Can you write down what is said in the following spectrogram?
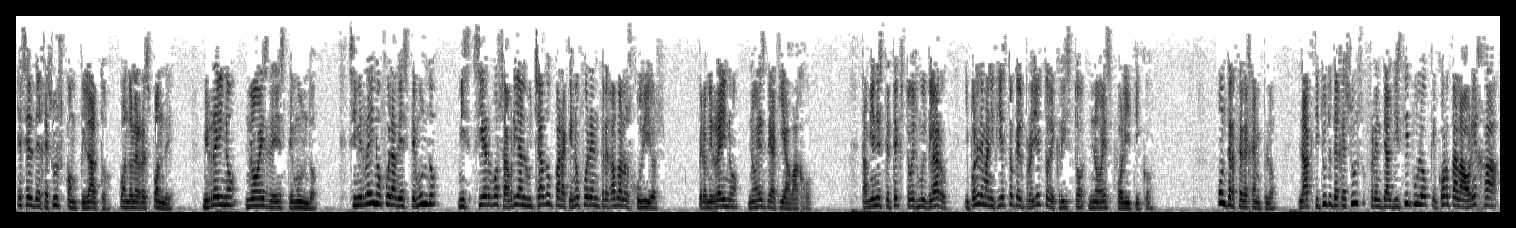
es el de Jesús con Pilato, cuando le responde mi reino no es de este mundo. Si mi reino fuera de este mundo, mis siervos habrían luchado para que no fuera entregado a los judíos, pero mi reino no es de aquí abajo. También este texto es muy claro y pone de manifiesto que el proyecto de Cristo no es político. Un tercer ejemplo, la actitud de Jesús frente al discípulo que corta la oreja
